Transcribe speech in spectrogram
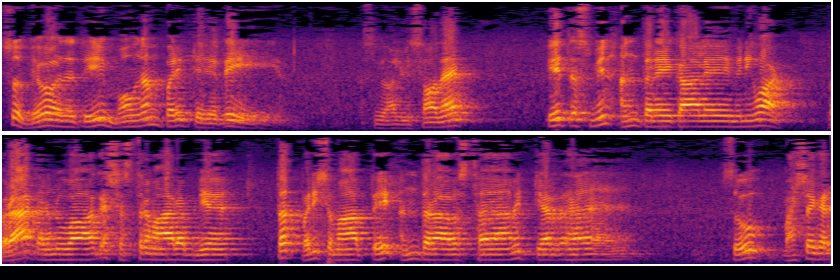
So Vyavadati Maunam Parityajati. So we already saw that. Etasmin Antare Kale meaning what? पराकरनुवाग शस्त्रमारभ्य तत्परिसमाप्ते अन्तरावस्थायामित्यर्थः सो भाष्यकर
